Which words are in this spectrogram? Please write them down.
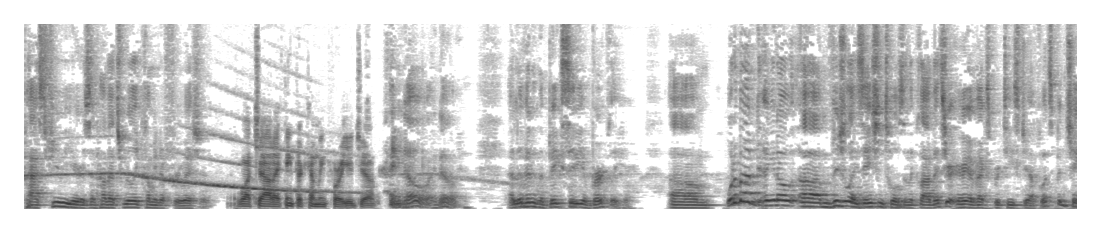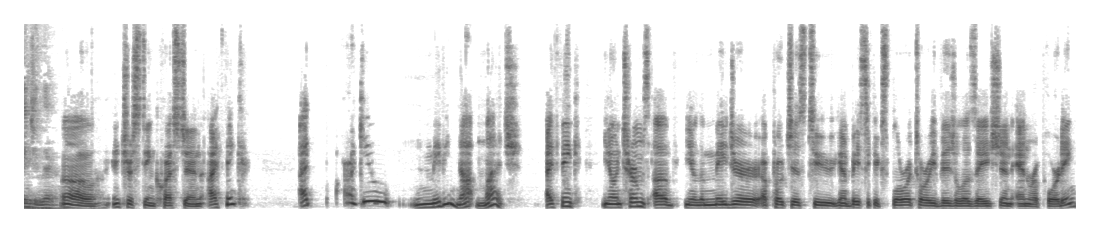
past few years and how that's really coming to fruition. Watch out. I think they're coming for you, Joe. I know. I know. I live in the big city of Berkeley here. Um, what about you know um, visualization tools in the cloud? That's your area of expertise, Jeff. What's been changing there? Oh, interesting question. I think I'd argue maybe not much. I think you know, in terms of you know the major approaches to you know basic exploratory visualization and reporting,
